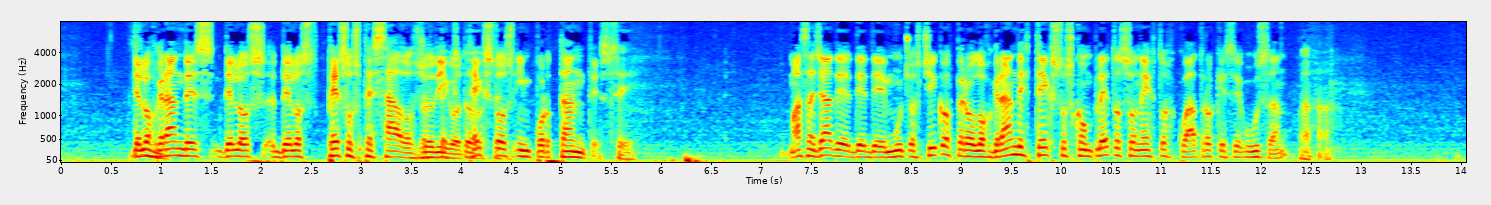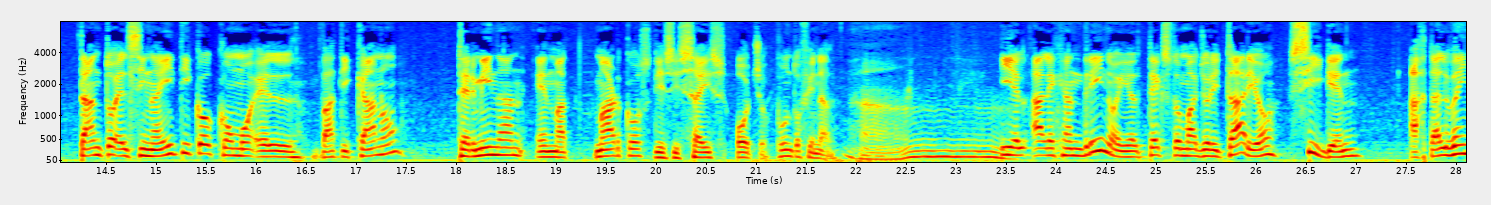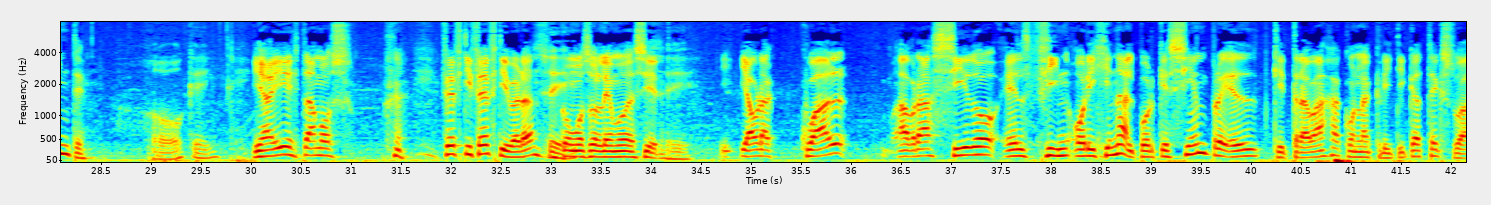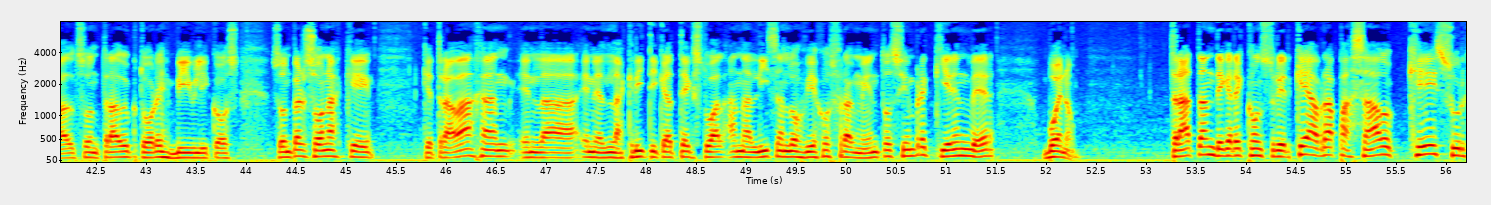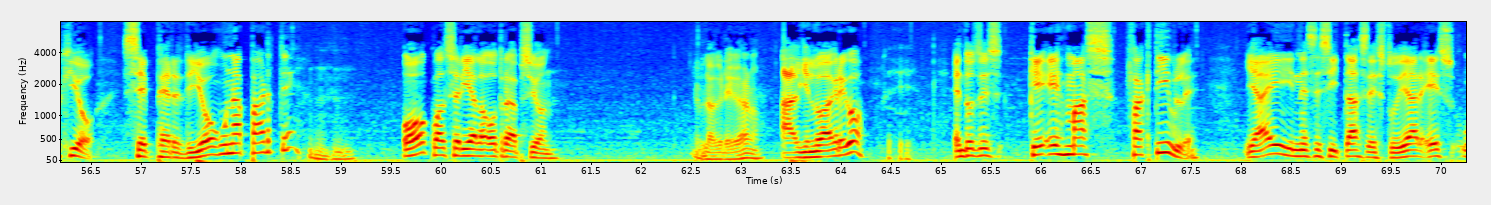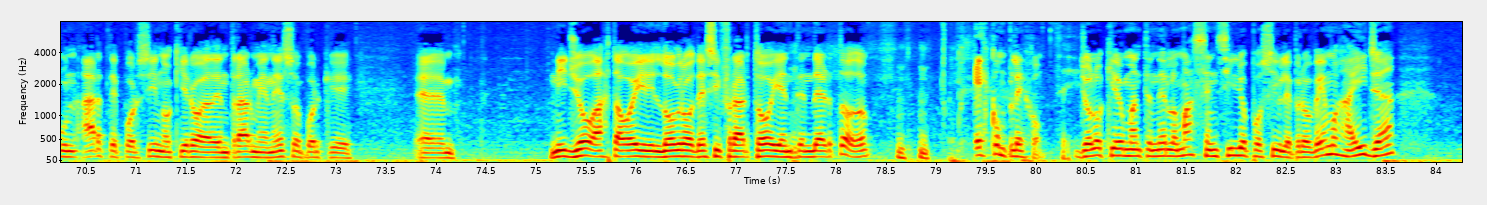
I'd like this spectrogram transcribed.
De los grandes, de los, de los pesos pesados, yo digo, textos, textos sí. importantes Sí. Más allá de, de- de muchos chicos, pero los grandes textos completos son estos cuatro que se usan. Ajá. Tanto el sinaítico como el vaticano terminan en Ma- Marcos 16, 8, punto final. Ah. Y el alejandrino y el texto mayoritario siguen hasta el 20. Ok. Y ahí estamos 50-50, ¿verdad? Sí. Como solemos decir. Sí. Y, y ahora, ¿cuál habrá sido el fin original? Porque siempre el que trabaja con la crítica textual son traductores bíblicos, son personas que, que trabajan en la, en la crítica textual, analizan los viejos fragmentos, siempre quieren ver, bueno, tratan de reconstruir qué habrá pasado, qué surgió. ¿Se perdió una parte? ¿O cuál sería la otra opción? Lo agregaron. Alguien lo agregó. Sí. Entonces, ¿qué es más factible? Y ahí necesitas estudiar. Es un arte por sí. No quiero adentrarme en eso porque eh, ni yo hasta hoy logro descifrar todo y entender todo. Es complejo. Sí. Yo lo quiero mantener lo más sencillo posible. Pero vemos ahí ya,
